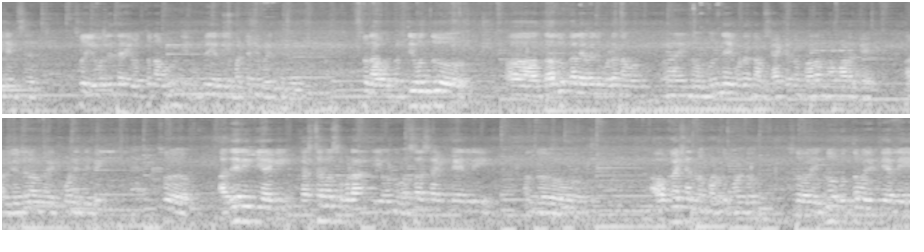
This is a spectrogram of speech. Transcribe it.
ಏಜೆಂಟ್ಸ್ ಸೊ ಇವರಿಂದ ಇವತ್ತು ನಾವು ಈ ಹುದ್ದೆಯಲ್ಲಿ ಮಟ್ಟಕ್ಕೆ ಬೆಳಿತಿದ್ದೇವೆ ಸೊ ನಾವು ಪ್ರತಿಯೊಂದು ತಾಲೂಕಾ ಲೆವೆಲ್ ಕೂಡ ನಾವು ಇನ್ನು ಮುಂದೆ ಕೂಡ ನಾವು ಶಾಖೆಯನ್ನು ಪ್ರಾರಂಭ ಮಾಡೋಕ್ಕೆ ನಾವು ಯೋಜನೆಯನ್ನು ಇಟ್ಕೊಂಡಿದ್ದೀವಿ. ಸೊ ಅದೇ ರೀತಿಯಾಗಿ ಕಸ್ಟಮರ್ಸ್ ಕೂಡ ಈ ಒಂದು ಹೊಸ ಶಾಖೆಯಲ್ಲಿ ಒಂದು ಅವಕಾಶವನ್ನು ಪಡೆದುಕೊಂಡು ಸೊ ಇನ್ನೂ ಉತ್ತಮ ರೀತಿಯಲ್ಲಿ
